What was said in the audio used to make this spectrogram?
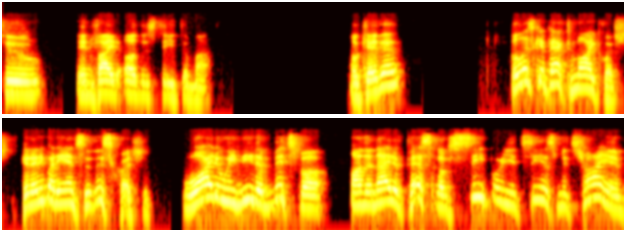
to invite others to eat the matzah. Okay, then? But let's get back to my question. Can anybody answer this question? Why do we need a mitzvah on the night of Pesach of Sipur Yitzias Mitzrayim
